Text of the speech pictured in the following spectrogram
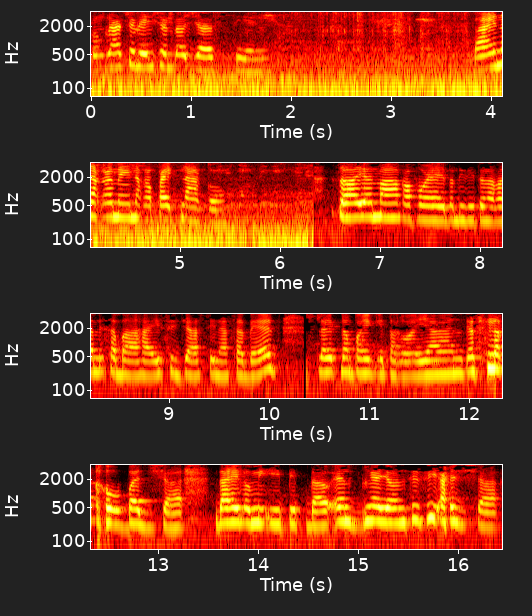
Congratulations daw, Justin. Bahay na kami. Nakapark na ako. So, ayan mga ka-forehead, nandito na kami sa bahay. Si Justin nasa bed. Slight ng pakikita ko, ayan. Kasi nakaubad siya dahil umiipit daw. And ngayon, si CR siya.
